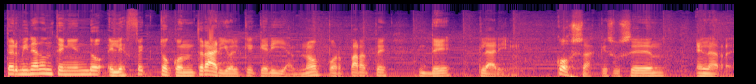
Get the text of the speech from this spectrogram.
terminaron teniendo el efecto contrario al que querían, ¿no? Por parte de Clarín. Cosas que suceden en la red.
